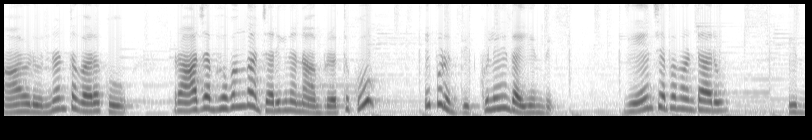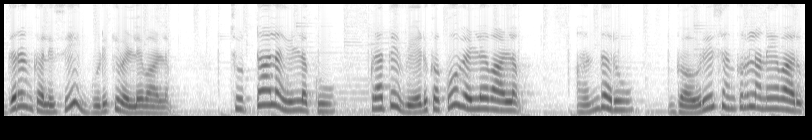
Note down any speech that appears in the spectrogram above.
ఆవిడున్నంత వరకు రాజభోగంగా జరిగిన నా బ్రతుకు ఇప్పుడు దిక్కులేనిదయ్యింది. ఏం చెప్పమంటారు? ఇద్దరం కలిసి గుడికి వెళ్ళేవాళ్ళం. చుట్టాల ఇళ్ళకు ప్రతి వేడుకకు వెళ్ళేవాళ్ళం. అందరూ గౌరీ శంకరులు అనేవారు.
